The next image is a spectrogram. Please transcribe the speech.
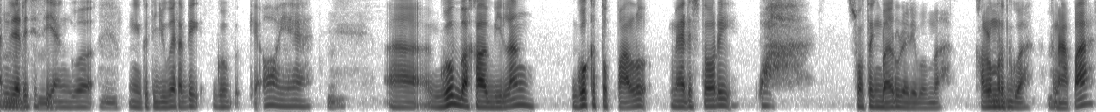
hmm, dari sisi hmm, yang gue hmm. mengikuti juga tapi gue kayak oh ya, Hmm. gue bakal bilang gue ketuk palu Marriage Story, wah suatu yang baru dari bombah. Kalau menurut gua, Hmm. kenapa?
